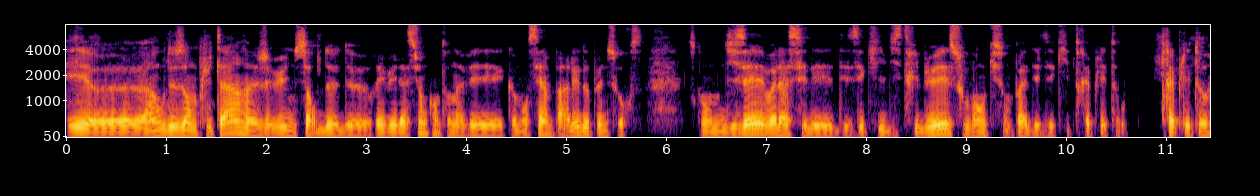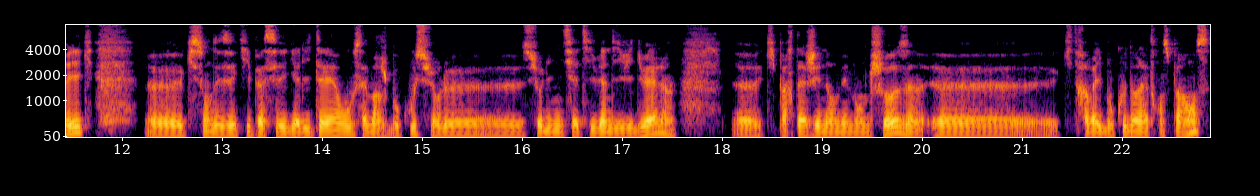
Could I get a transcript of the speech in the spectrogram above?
Et euh, un ou deux ans plus tard, j'ai vu une sorte de, de, révélation quand on avait commencé à me parler d'open source. Parce qu'on me disait, voilà, c'est des, équipes distribuées, souvent qui sont pas des équipes très pléthoriques euh, qui sont des équipes assez égalitaires où ça marche beaucoup sur le sur l'initiative individuelle, euh, qui partagent énormément de choses, euh, qui travaillent beaucoup dans la transparence.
